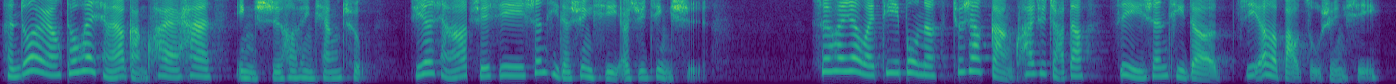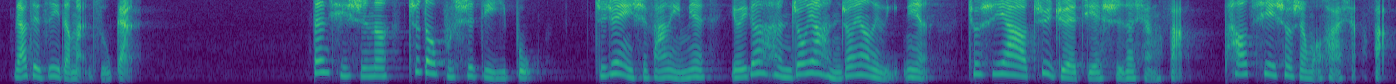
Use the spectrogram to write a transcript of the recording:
很多人都会想要赶快和饮食和平相处，急着想要学习身体的讯息而去进食。所以会认为第一步呢，就是要赶快去找到自己身体的饥饿饱足讯息，了解自己的满足感。但其实呢，这都不是第一步。直觉饮食法里面有一个很重要、很重要的理念，就是要拒绝节食的想法，抛弃瘦身文化想法，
